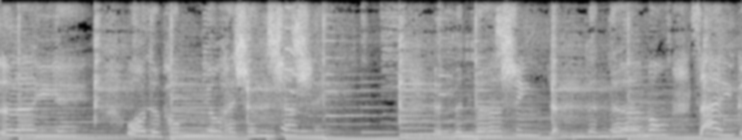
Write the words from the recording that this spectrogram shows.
撕了一页，我的朋友还剩下谁？冷冷的心，冷冷的梦在哽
